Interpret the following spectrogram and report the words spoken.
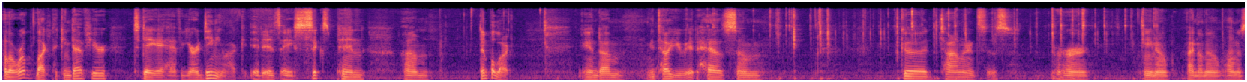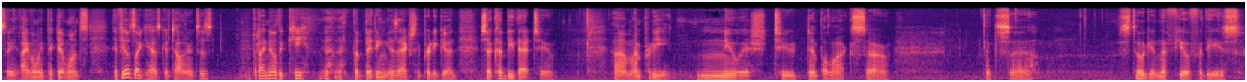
Hello world, Lockpicking Dev here. Today I have a Yardeni lock. It is a six pin um, dimple lock. And um, let me tell you, it has some good tolerances. Or, you know, I don't know, honestly. I've only picked it once. It feels like it has good tolerances, but I know the key, the bitting is actually pretty good. So it could be that too. Um, I'm pretty newish to dimple locks, so it's uh, still getting the feel for these.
